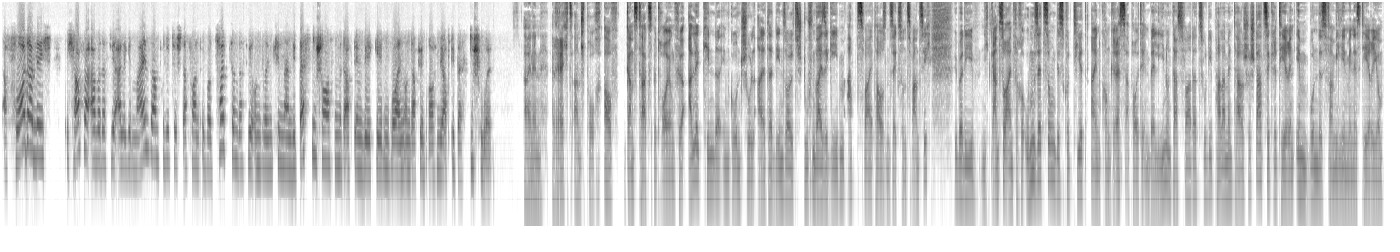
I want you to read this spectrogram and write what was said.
erforderlich. Ich hoffe aber, dass wir alle gemeinsam politisch davon überzeugt sind, dass wir unseren Kindern die besten Chancen mit auf den Weg geben wollen und dafür brauchen wir auch die besten Schulen. Einen Rechtsanspruch auf Ganztagsbetreuung für alle Kinder im Grundschulalter, den soll es stufenweise geben ab 2026. Über die nicht ganz so einfache Umsetzung diskutiert ein Kongress ab heute in Berlin und das war dazu die parlamentarische Staatssekretärin im Bundesfamilienministerium,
